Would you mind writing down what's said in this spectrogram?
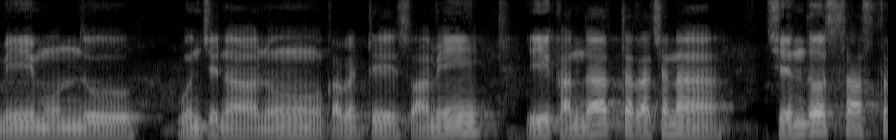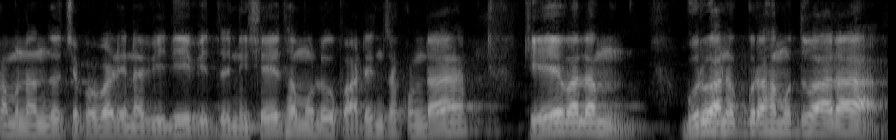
మీ ముందు ఉంచినాను. కాబట్టి స్వామి ఈ కందార్థ రచన ఛందోశాస్త్రమునందు చెప్పబడిన విధి విధి నిషేధములు పాటించకుండా కేవలం గురు అనుగ్రహము ద్వారా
